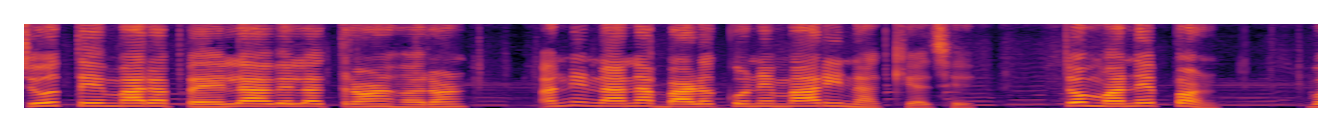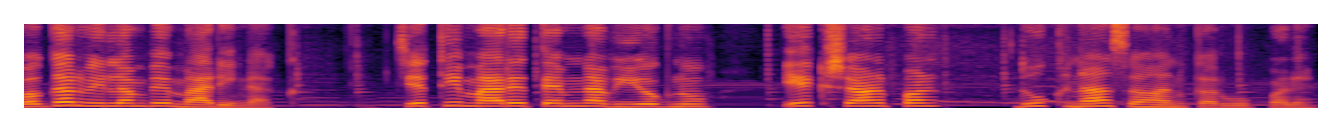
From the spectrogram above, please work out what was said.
જો તે મારા પહેલાં આવેલા ત્રણ હરણ અને નાના બાળકોને મારી નાખ્યા છે, તો મને પણ વગર વિલંબે મારી નાખ, જેથી મારે તેમના વિયોગનું એક ક્ષણ પણ દુઃખ ના સહન કરવું પડે.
